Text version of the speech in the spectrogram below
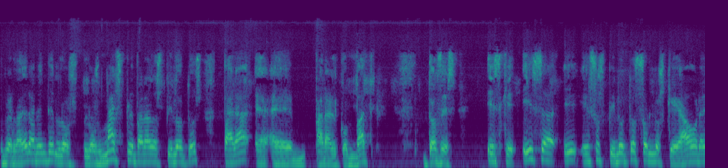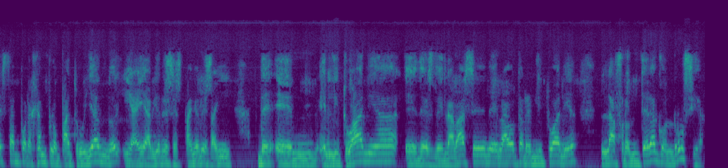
verdaderamente los, los más preparados pilotos para, eh, eh, para el combate. Entonces, es que esa, esos pilotos son los que ahora están, por ejemplo, patrullando, y hay aviones españoles allí, de, en, Lituania, eh, desde la base de la OTAN en Lituania, la frontera con Rusia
